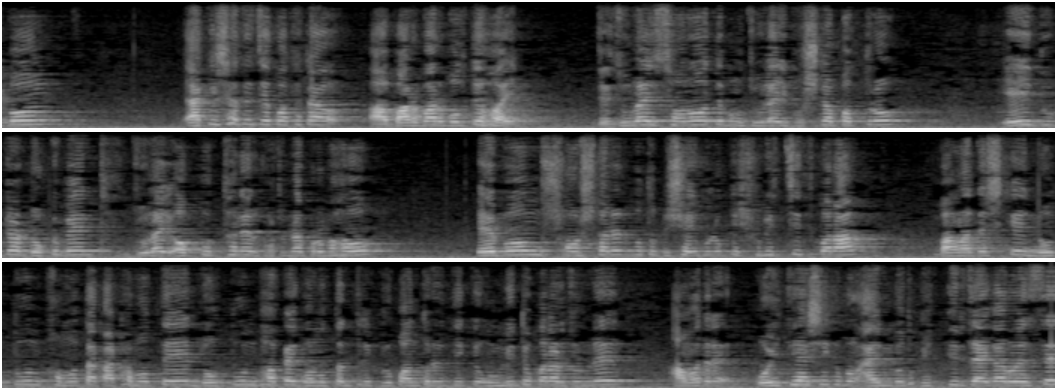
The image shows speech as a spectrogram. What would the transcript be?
এবং একই সাথে যে কথাটা বারবার বলতে হয় যে জুলাই সনদ এবং জুলাই ঘোষণাপত্র এই দুটো ডকুমেন্ট জুলাই অভ্যুত্থানের ঘটনা প্রবাহ এবং সংস্কারের মতো বিষয়গুলোকে সুনিশ্চিত করা, বাংলাদেশকে নতুন ক্ষমতা কাঠামোতে নতুনভাবে গণতান্ত্রিক রূপান্তরের দিকে উন্নীত করার জন্য আমাদের ঐতিহাসিক এবং আইনগত ভিত্তির জায়গা রয়েছে।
